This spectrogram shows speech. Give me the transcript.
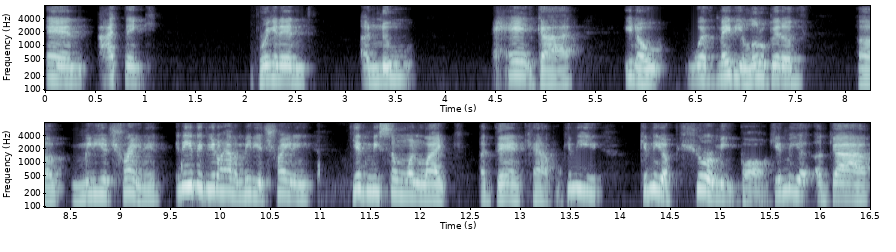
And I think bringing in a new head guy, you know, with maybe a little bit of uh, media training, and even if you don't have a media training, give me someone like a Dan Campbell. Give me, give me a pure meatball. Give me a, a guy,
